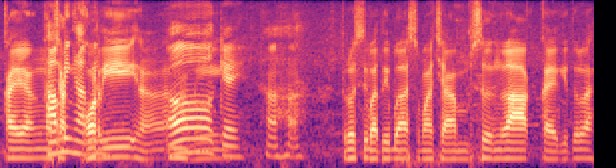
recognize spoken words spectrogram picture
kayak yang macam Humming, humming. kori, Oh, oke. Haha. Terus tiba-tiba semacam senggak kayak gitulah.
